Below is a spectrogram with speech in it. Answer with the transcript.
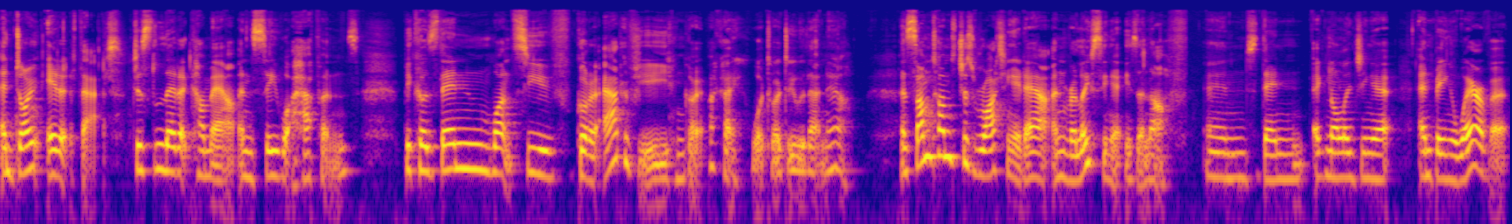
And don't edit that. Just let it come out and see what happens. Because then once you've got it out of you, you can go, okay, what do I do with that now? And sometimes just writing it out and releasing it is enough. And then acknowledging it and being aware of it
